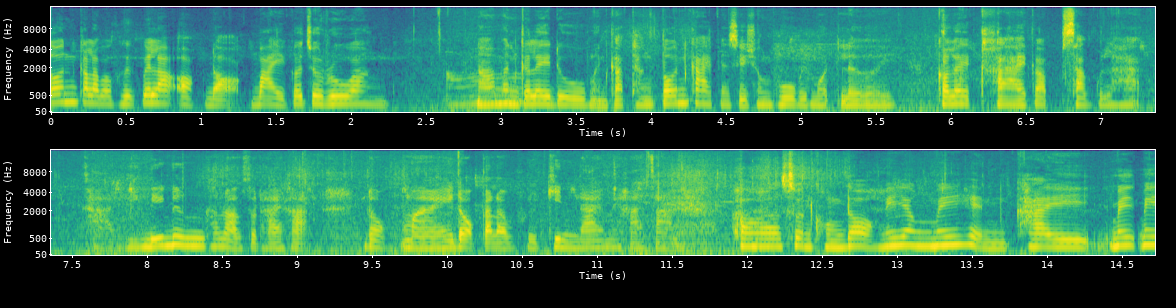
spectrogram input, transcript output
ต้นกระปะพฤกษ์เวลาออกดอกใบก็จะร่วงเนาะมันก็เลยดูเหมือนกับทั้งต้นกลายเป็นสีชมพูไปหมดเลย ก็เลยคล้ายกับซากุระ ค่ะอีกนิดนึงคำถามสุดท้ายค่ะ ดอกไม้ดอกกระพือกินได้ไหมคะอาจารย์ เอ่อส่วนของดอกนี่ยังไม่เห็นใครไม่ไม่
